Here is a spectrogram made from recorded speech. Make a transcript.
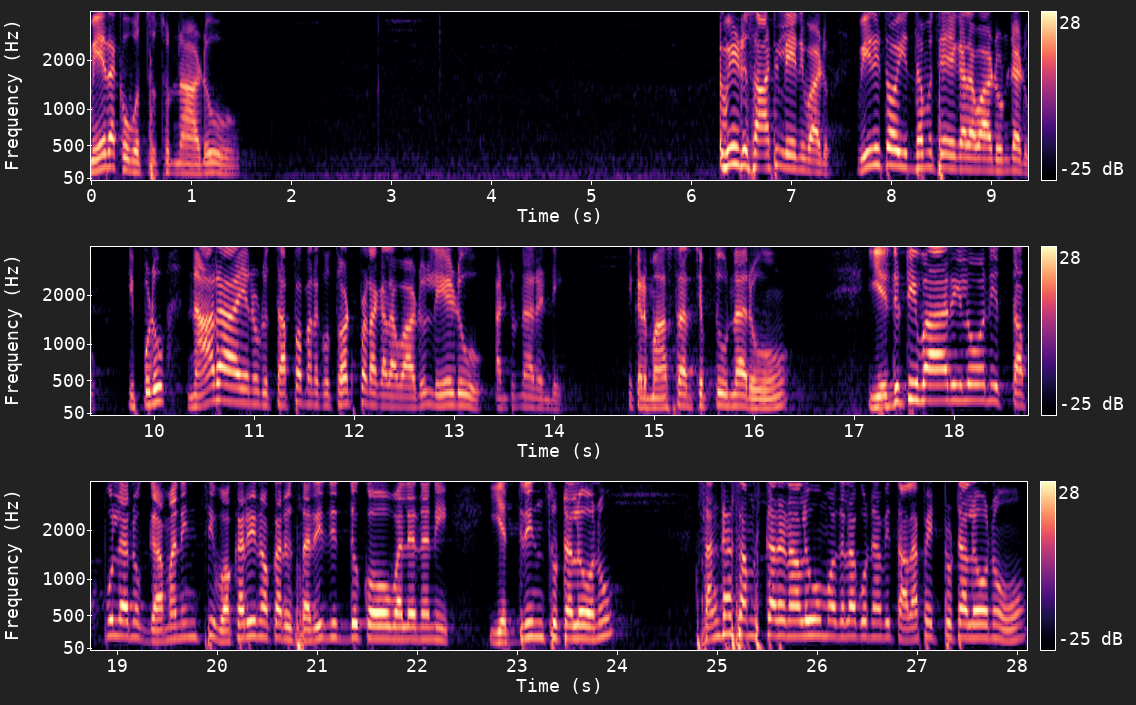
మీదకు వచ్చుచున్నాడు. వీడు సాటి లేనివాడు వీడితో యుద్ధము చేయగలవాడు ఉండడు. ఇప్పుడు నారాయణుడు తప్ప మనకు తోడ్పడగలవాడు లేడు అంటున్నారండి. ఇక్కడ మాస్టర్ చెప్తూ ఉన్నారు ఎదుటివారిలోని తప్పులను గమనించి ఒకరినొకరు సరిదిద్దుకోవలెనని యత్నించుటలోనూ సంఘ సంస్కరణలు మొదలగునవి తలపెట్టుటలోనూ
